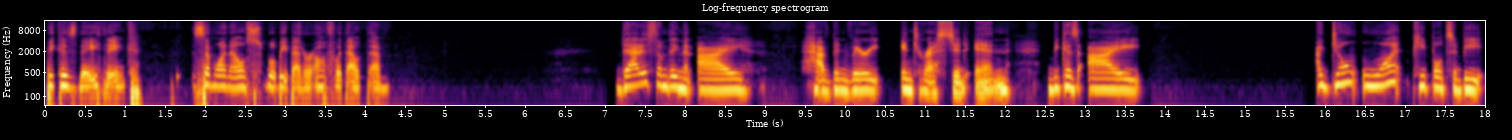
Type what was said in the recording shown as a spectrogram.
because they think someone else will be better off without them? That is something that I have been very interested in because I I don't want people to be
